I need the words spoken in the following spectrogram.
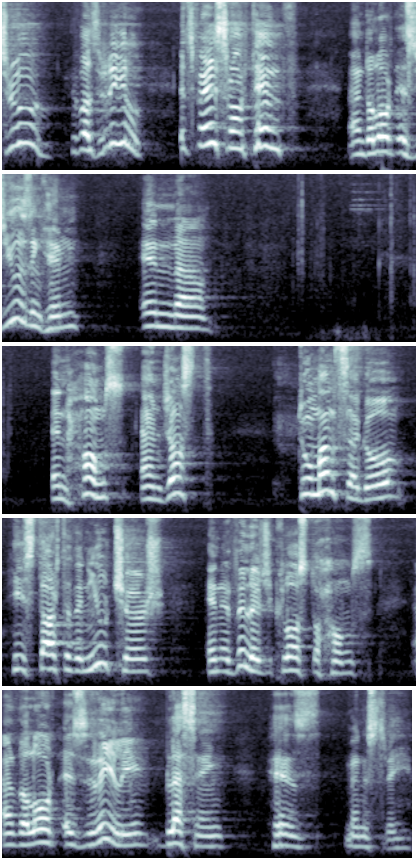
true. It was real. It's very strong tent, and the Lord is using him in. Uh, in Homs, and just two months ago, he started a new church in a village close to Homs, and the Lord is really blessing his ministry.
